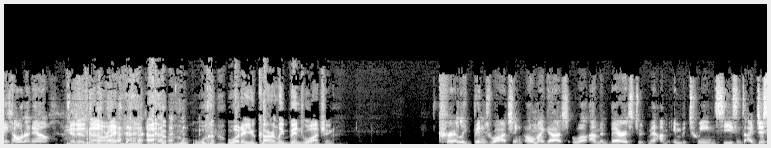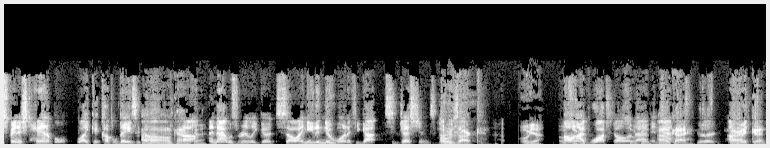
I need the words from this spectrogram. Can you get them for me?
Daytona now. It is now, right? Uh, what are you currently binge watching? Currently binge watching. Oh my gosh. Well, I'm embarrassed to admit I'm in between seasons. I just finished Hannibal like a couple days ago. Oh, okay. Uh, Okay. And that was really good. So I need a new one if you got suggestions. Ozark. Oh yeah. Oh, I've watched all So of that, good. and that Okay. good. All I'm right, good.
